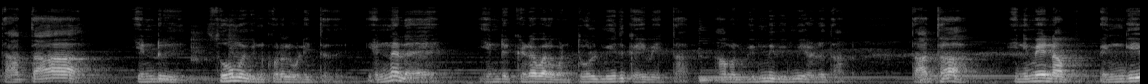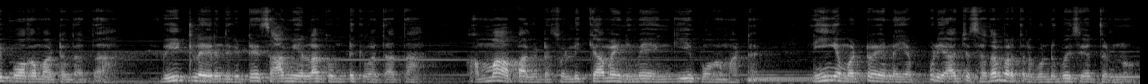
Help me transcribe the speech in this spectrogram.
தாத்தா என்று சோமுவின் குரல் ஒலித்தது. என்னல? என்று கிழவர் அவன் தோள் மீது கை வைத்தான். அவன் விம்மி விம்மி அழுதான். தாத்தா இனிமே நான் எங்கேயும் போக மாட்டேன் தாத்தா. வீட்டில் இருந்துக்கிட்டே சாமியெல்லாம் கும்பிட்டுக்குவேன் தாத்தா. அம்மா அப்பா கிட்ட சொல்லிக்காமல் இனிமேல் எங்கேயும் போக மாட்டேன். நீங்கள் மட்டும் என்னை எப்படியாச்சும் சிதம்பரத்தில் கொண்டு போய் சேர்த்துடணும்.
